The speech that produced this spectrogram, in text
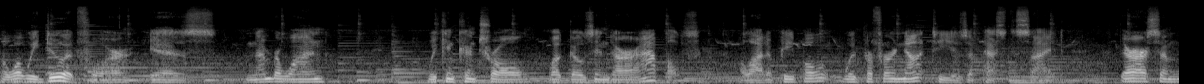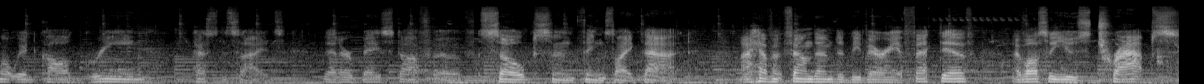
but what we do it for is number one, we can control what goes into our apples. A lot of people would prefer not to use a pesticide. There are some what we'd call green pesticides that are based off of soaps and things like that. I haven't found them to be very effective. I've also used traps,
